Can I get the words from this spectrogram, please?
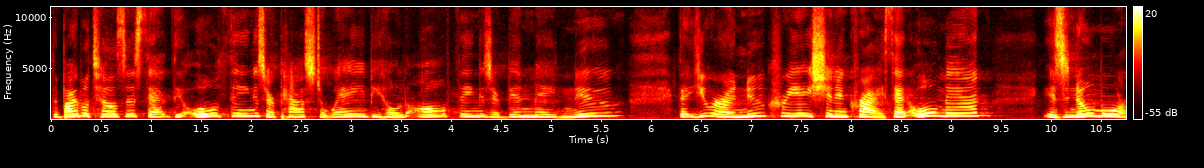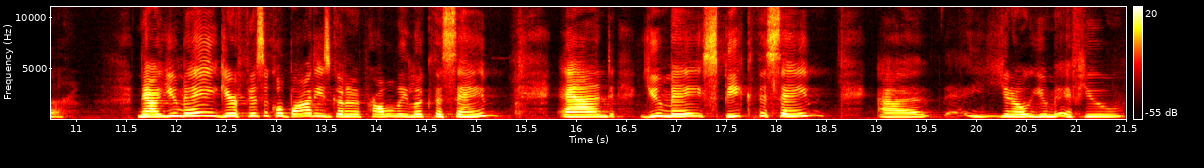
the Bible tells us that the old things are passed away. Behold, all things are been made new. That you are a new creation in Christ. That old man is no more. Now, you may, your physical body is going to probably look the same, and you may speak the same. Uh, you know, you, if you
